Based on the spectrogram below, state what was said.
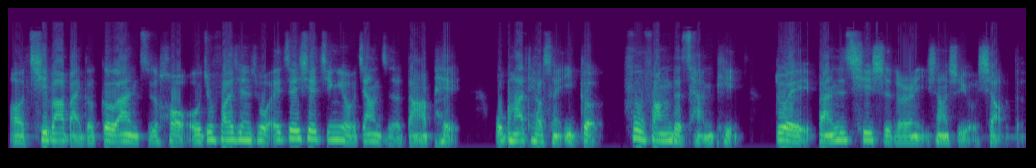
呃七八百个个案之后，我就发现说，哎，这些精油这样子的搭配，我把它调成一个复方的产品，对百分之七十的人以上是有效的。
